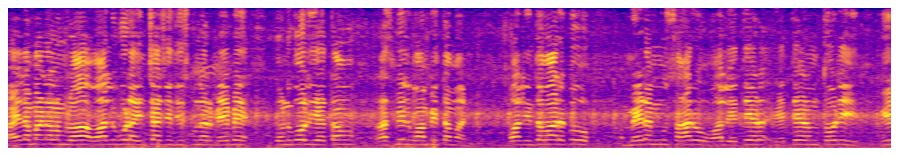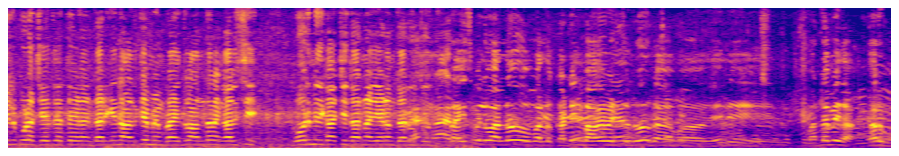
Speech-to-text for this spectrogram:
మహిళ మండలంలో వాళ్ళు కూడా ఇన్ఛార్జి తీసుకున్నారు. మేమే కొనుగోలు చేస్తాం రస్మీలకు పంపిస్తామని. వాళ్ళు ఇంతవరకు మేడం సారు వాళ్ళు ఎత్తేయడం ఎత్తేయడంతో వీళ్ళు కూడా చేతులు ఎత్తేయడం జరిగింది. అందుకే మేము రైతులు అందరం కలిసి రోడ్డు మీదకి వచ్చి ధర్నా చేయడం జరుగుతుంది. రైస్ మిల్ వాళ్ళు వాళ్ళు కటింగ్ బాగా పెడుతున్నారు ఏది? వడ్ల మీద తరుగు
